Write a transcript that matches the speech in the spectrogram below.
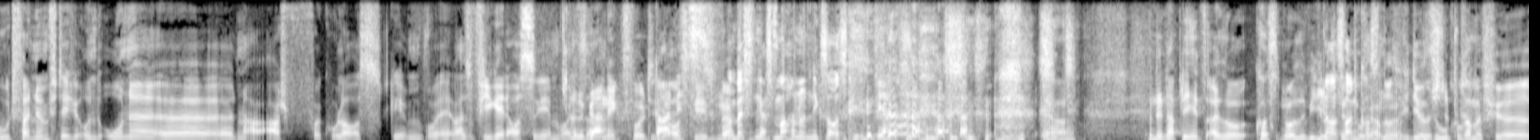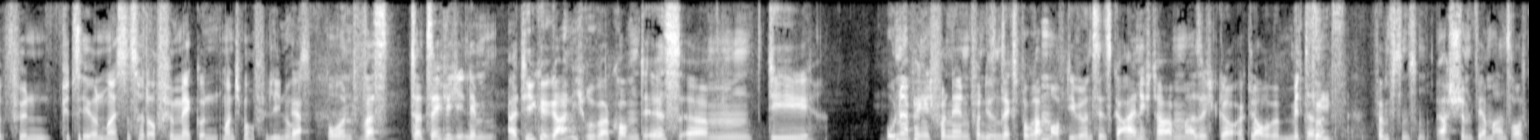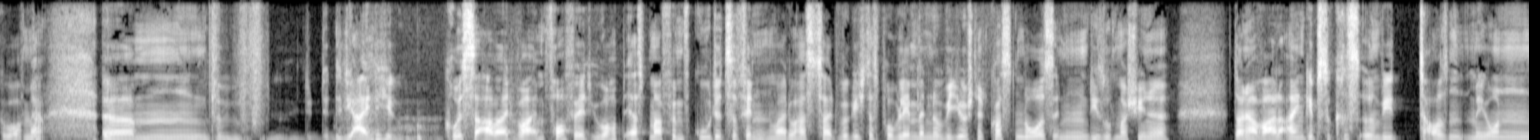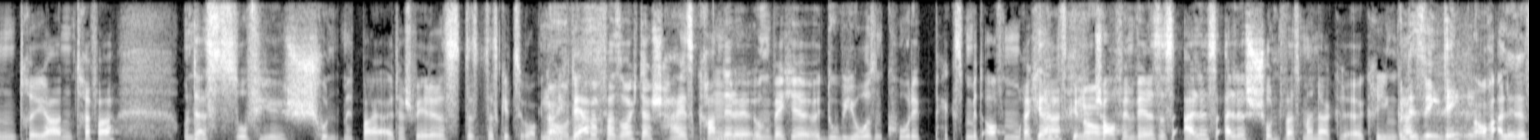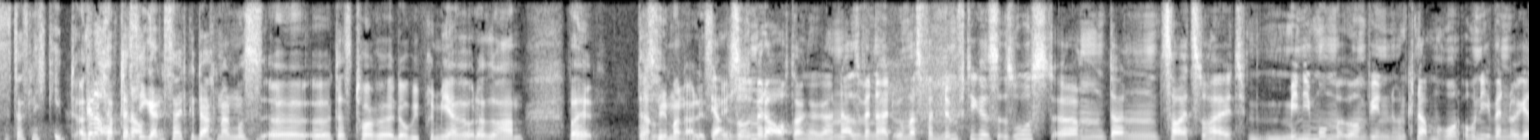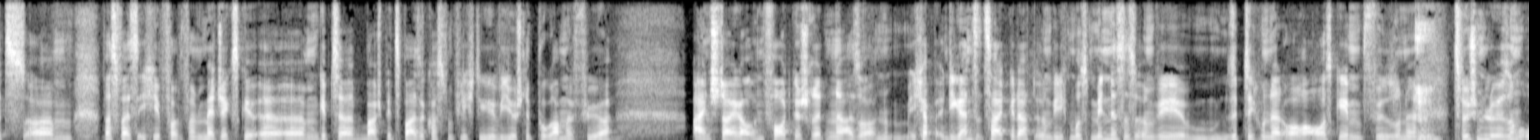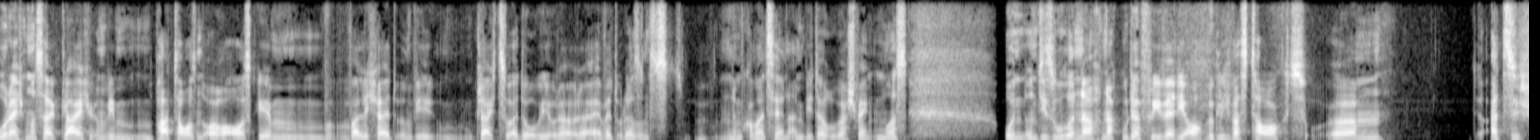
gut, vernünftig und ohne äh, einen Arsch voll Kohle ausgeben, woll- also viel Geld auszugeben. wollte Also gar nichts wollte Gar ihr nichts. ausgeben, Am ne? besten nichts machen und nichts ausgeben. Ja. Und dann habt ihr jetzt also kostenlose Genau, es waren kostenlose. Videoschnittprogramme für, für einen PC und meistens halt auch für Mac und manchmal auch für Linux. Ja. Und was tatsächlich in dem Artikel gar nicht rüberkommt, ist, ähm, die unabhängig von, den, von diesen sechs Programmen, auf die wir uns jetzt geeinigt haben, also ich, glaub, ich glaube mit das Fünf. 15. Ach stimmt, wir haben eins rausgeworfen, ja. Ähm, f- f- die die eigentliche größte Arbeit war im Vorfeld überhaupt erstmal fünf gute zu finden, weil du hast halt wirklich das Problem, wenn du Videoschnitt kostenlos in die Suchmaschine deiner Wahl eingibst, du kriegst irgendwie 1000 Millionen Trilliarden Treffer. Und da ist so viel Schund mit bei, alter Schwede, das, das, das gibt's überhaupt Genau, nicht. Werbeverseuchter Scheißkram, der da irgendwelche dubiosen Codec-Packs mit auf dem Rechner genau. schaufeln will, das ist alles, alles Schund, was man da äh, kriegen Und kann. deswegen denken auch alle, dass es das nicht gibt. Also Genau, ich habe das genau. die ganze Zeit gedacht, man muss äh, äh, das teure Adobe Premiere oder so haben, weil das will man alles Ja, nicht. so sind wir da auch dran gegangen. ne? Also wenn du halt irgendwas Vernünftiges suchst, ähm, dann zahlst du halt Minimum irgendwie einen, einen knappen Hu- Huni. Wenn du jetzt, ähm, was weiß ich, hier von, von Magix äh, ähm, gibt es ja beispielsweise kostenpflichtige Videoschnittprogramme für Einsteiger und Fortgeschrittene. Also ich habe die ganze Zeit gedacht, irgendwie ich muss mindestens irgendwie 70, 100 Euro ausgeben für so eine Zwischenlösung oder ich muss halt gleich irgendwie ein paar tausend Euro ausgeben, weil ich halt irgendwie gleich zu Adobe oder, oder Avid oder sonst einem kommerziellen Anbieter rüberschwenken muss. Und, und die Suche nach, nach guter Freeware, die auch wirklich was taugt, ähm, hat sich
